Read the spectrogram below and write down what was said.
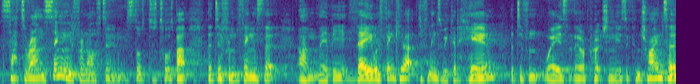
sat around singing for an afternoon. We sort of talked about the different things that um, maybe they were thinking about, different things we could hear, the different ways that they were approaching music, and trying to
